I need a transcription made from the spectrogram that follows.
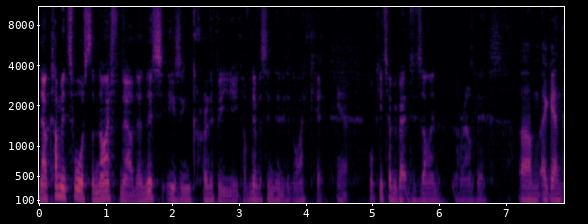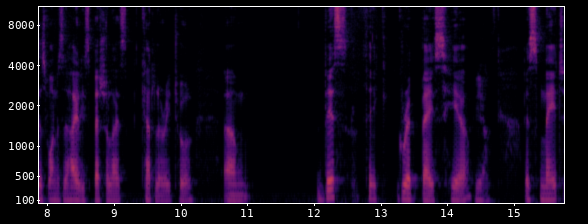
Now coming towards the knife now, now this is incredibly unique. I've never seen anything like it. Yeah. What can you tell me about the design around this? Um, again, this one is a highly specialized cutlery tool. Um, this thick grip base here Yeah. is made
